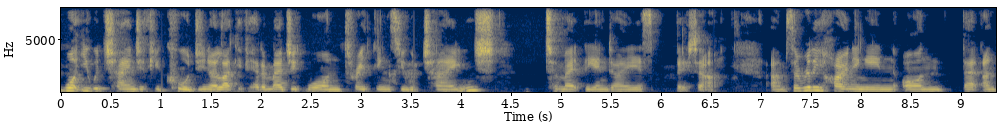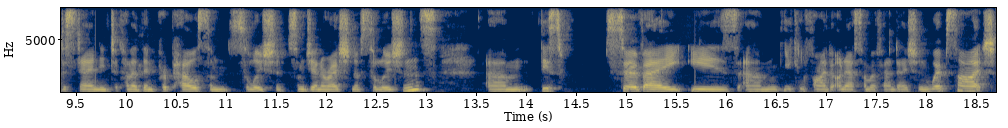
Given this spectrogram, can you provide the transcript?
what you would change if you could. You know, like if you had a magic wand, three things you would change to make the NDIS better. Um, so really honing in on that understanding to kind of then propel some solution, some generation of solutions. Um, this survey is um, you can find it on our Summer Foundation website.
